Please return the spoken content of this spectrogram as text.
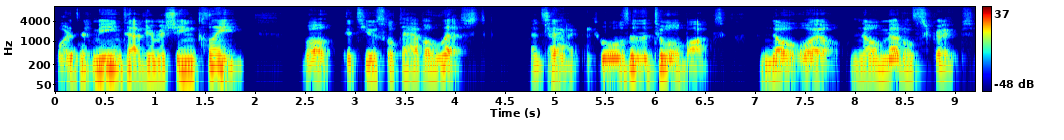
what does it mean to have your machine clean? Well, it's useful to have a list and say tools in the toolbox, no oil, no metal scrapes,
